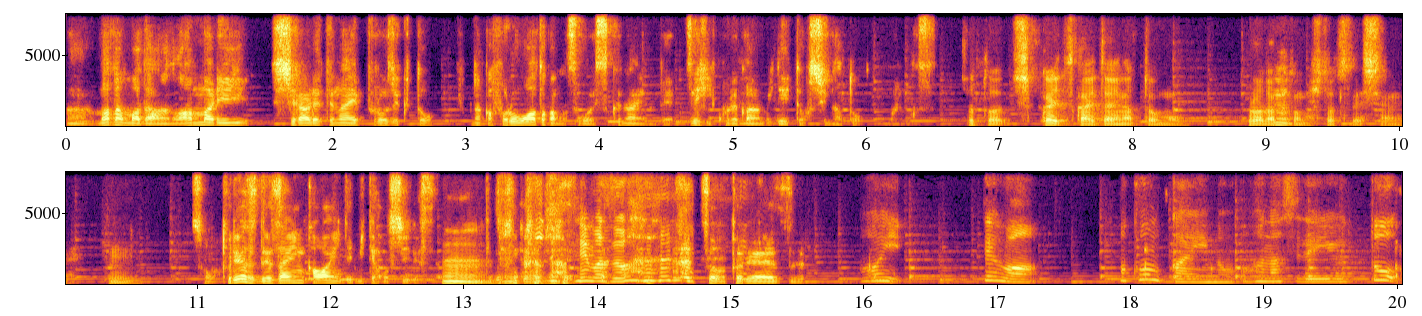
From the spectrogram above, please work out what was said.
うん、まだまだあのあんまり知られてないプロジェクト、なんかフォロワーとかもすごい少ないので、ぜひこれから見ていってほしいなと思います。ちょっとしっかり使いたいなと思うプロダクトの一つでしたよね。うん。そう、とりあえずデザイン可愛いんで見てほしいです。うん。まずは。そう、とりあえず。はい。では、まあ、今回のお話で言うと、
